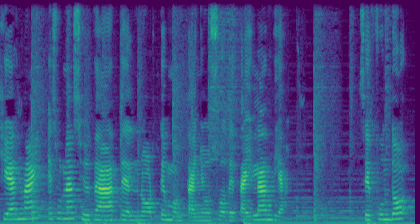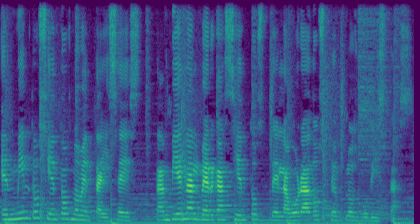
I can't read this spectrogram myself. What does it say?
Chiang Mai es una ciudad del norte montañoso de Tailandia. Se fundó en 1296. También alberga cientos de elaborados templos budistas.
